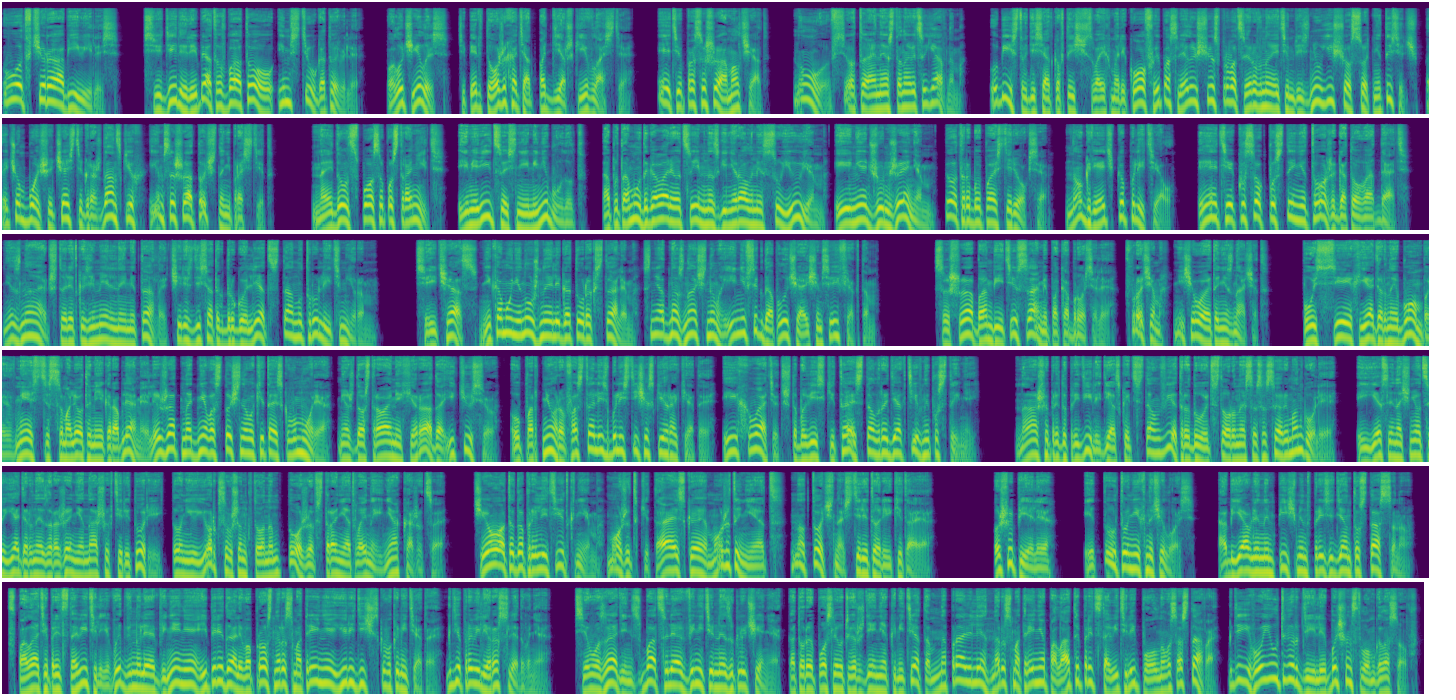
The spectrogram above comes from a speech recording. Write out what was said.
Вот вчера объявились. Сидели ребята в Баотоу и мстю готовили. Получилось. Теперь тоже хотят поддержки и власти. Эти про США молчат. Ну, все тайное становится явным. Убийство десятков тысяч своих моряков и последующую спровоцированную этим резню еще сотни тысяч, причем большей части гражданских, им США точно не простит. Найдут способ устранить, и мириться с ними не будут. А потому договариваться именно с генералами Суюем и не Джунженем Петр бы поостерегся. Но Гречка полетел. Эти кусок пустыни тоже готовы отдать. Не знают, что редкоземельные металлы через десяток-другой лет станут рулить миром. Сейчас никому не нужны лигатуры к сталям с неоднозначным и не всегда получающимся эффектом. США бомбить и сами пока бросили. Впрочем, ничего это не значит. Пусть все их ядерные бомбы вместе с самолетами и кораблями лежат на дне Восточного Китайского моря, между островами Хирада и Кюсю. У партнеров остались баллистические ракеты, и их хватит, чтобы весь Китай стал радиоактивной пустыней. Наши предупредили, дескать, там ветры дуют в сторону СССР и Монголии. И если начнется ядерное заражение наших территорий, то Нью-Йорк с Вашингтоном тоже в стране от войны не окажутся. Чего-то да прилетит к ним, может, китайская, может и нет, но точно с территории Китая. Пошипели. И тут у них началось. Объявлен импичмент президенту Стассону. В Палате представителей выдвинули обвинения и передали вопрос на рассмотрение юридического комитета, где провели расследование. Всего за день сбацали обвинительное заключение, которое после утверждения комитетом направили на рассмотрение Палаты представителей полного состава, где его и утвердили большинством голосов.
